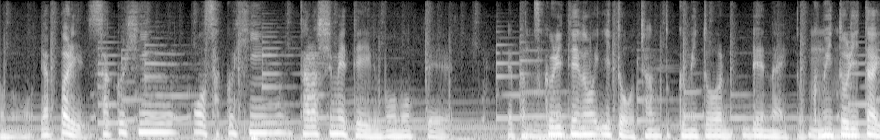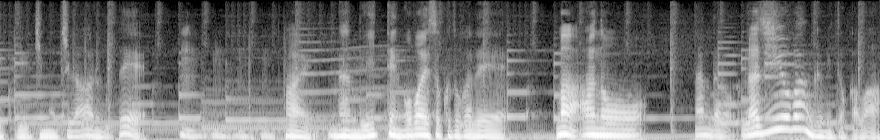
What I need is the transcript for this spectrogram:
あのやっぱり作品を作品たらしめているものってやっぱ作り手の意図をちゃんと汲み取れないと、ん。汲み取りたいっていう気持ちがあるので、はい、なんで1.5倍速とかでまああのなんだろうラジオ番組とかは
